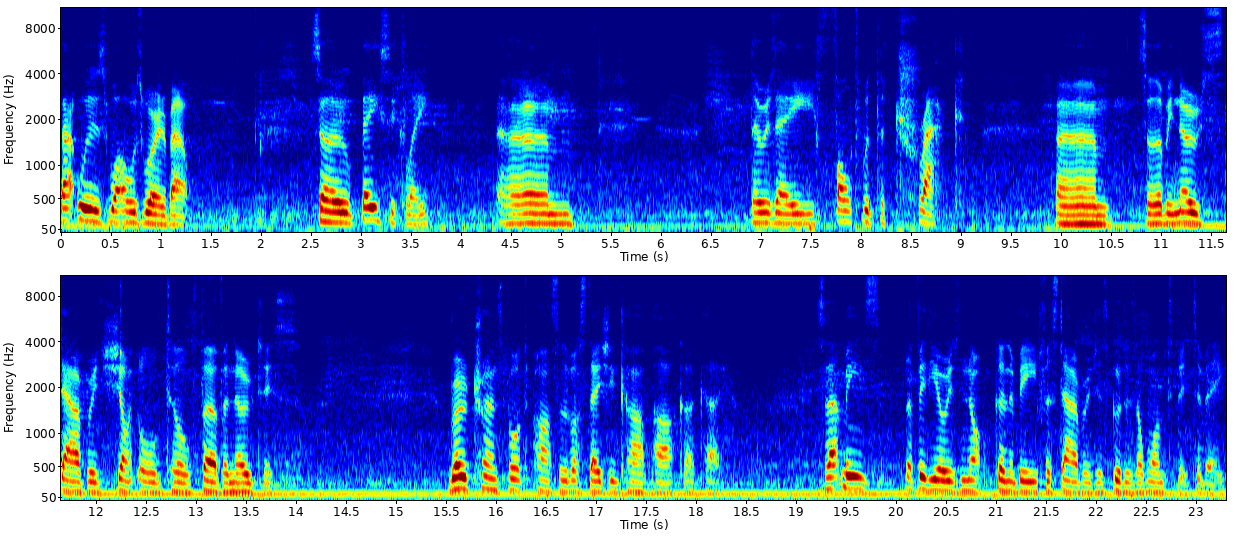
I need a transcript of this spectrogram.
that was what I was worried about. So basically, um, a fault with the track, um, so there'll be no Stourbridge shuttle till further notice. Road transport to pass to the bus station car park, okay. So that means the video is not going to be for Stourbridge as good as I wanted it to be.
